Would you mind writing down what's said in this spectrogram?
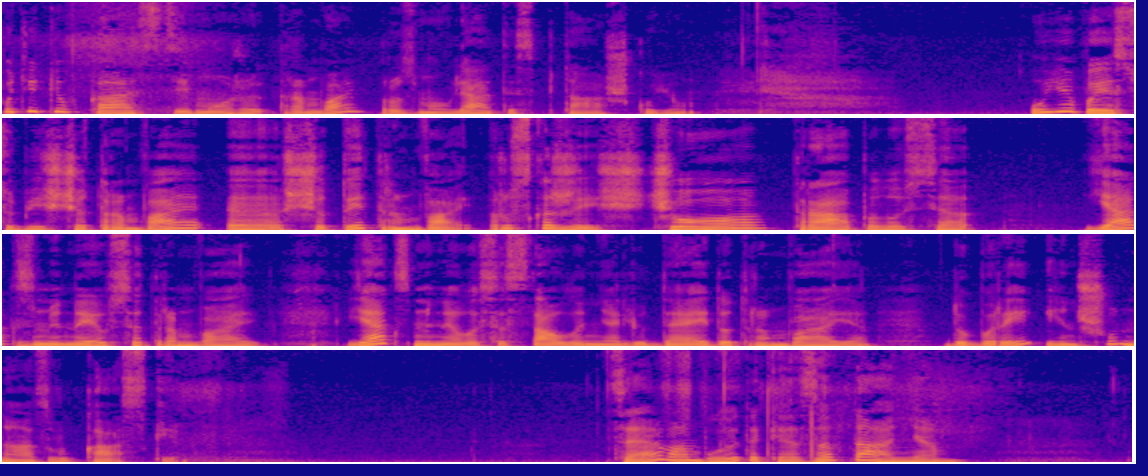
бо тільки в казці може трамвай розмовляти з пташкою. Уяви собі, що трамвай, е, що ти трамвай. Розкажи, що трапилося, як змінився трамвай, як змінилося ставлення людей до трамвая. Добери іншу назву казки. Це вам буде таке завдання.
